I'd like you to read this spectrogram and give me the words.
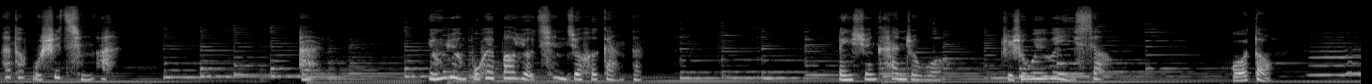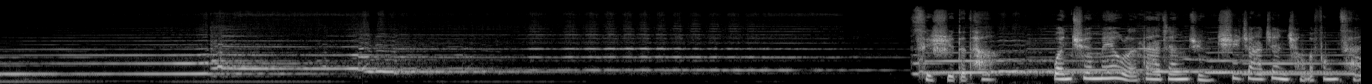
那都不是情爱。爱永远不会包有歉疚和感恩。林轩看着我，只是微微一笑。我懂。此时的他，完全没有了大将军叱咤战场的风采。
